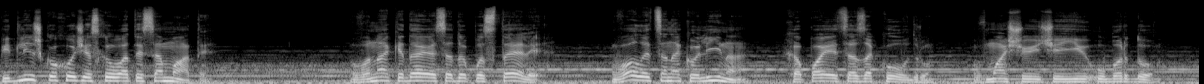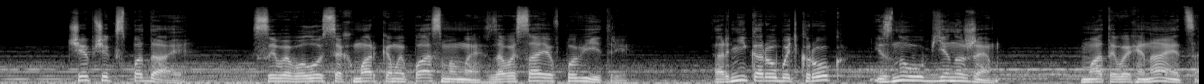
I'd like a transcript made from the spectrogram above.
Під ліжко хоче сховатися мати. Вона кидається до постелі, валиться на коліна, хапається за ковдру, вмащуючи її у бордо. Чепчик спадає, сиве волосся хмарками пасмами зависає в повітрі. Арніка робить крок і знову б'є ножем. Мати вигинається,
